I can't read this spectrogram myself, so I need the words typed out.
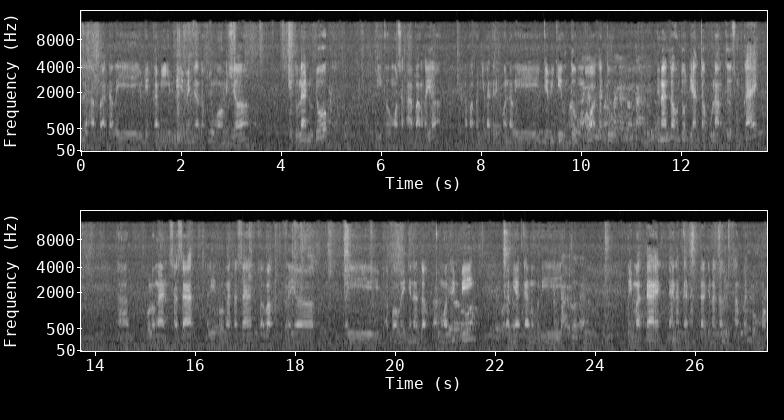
Sahabat dari unit kami unit jenazah Jumlah Malaysia. Kebetulan duduk pergi ke rumah abang saya. Dapat panggilan telefon dari UKBG untuk membawa satu jenazah untuk dihantar pulang ke Sungkai. Ha, golongan sasar dari golongan sasar insyaAllah saya dari apa wen jenazah Jumlah Taiping kami akan memberi perkhidmatan dan akan hantar jenazah sampai ke rumah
